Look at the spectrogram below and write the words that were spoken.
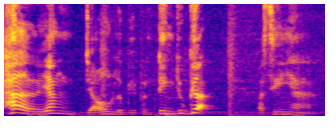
hal yang jauh lebih penting juga pastinya.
